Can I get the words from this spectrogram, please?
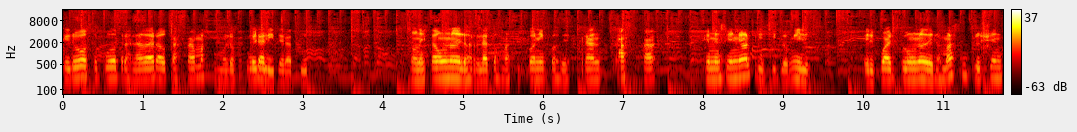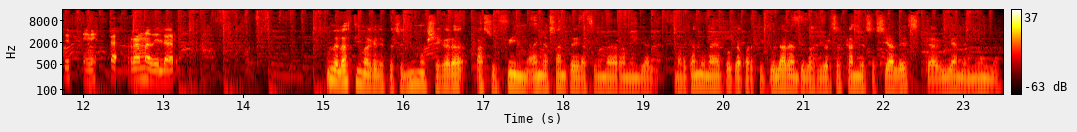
luego se pudo trasladar a otras ramas como lo fue la literatura, donde está uno de los relatos más icónicos de Franz Kafka que mencionó al principio Milly, el cual fue uno de los más influyentes en esta rama del arte. Una lástima que el expresionismo llegara a su fin años antes de la Segunda Guerra Mundial, marcando una época particular ante los diversos cambios sociales que había en el mundo,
